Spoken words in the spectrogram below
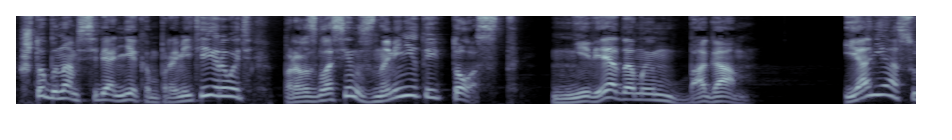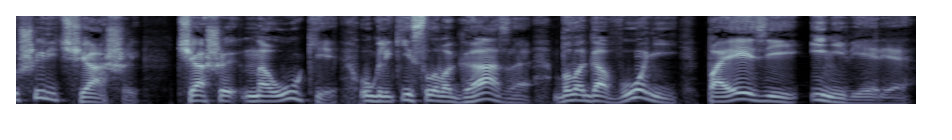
чтобы нам себя не компрометировать, провозгласим знаменитый тост «Неведомым богам». И они осушили чаши, чаши науки, углекислого газа, благовоний, поэзии и неверия.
